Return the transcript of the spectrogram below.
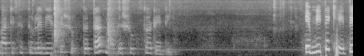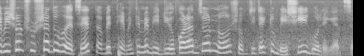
বাটিতে তুলে দিয়েছি শুক্তটা, আমাদের শুক্ত রেডি এমনিতে খেতে ভীষণ সুস্বাদু হয়েছে, তবে থেমে থেমে ভিডিও করার জন্য সবজিটা একটু বেশিই গলে গেছে।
